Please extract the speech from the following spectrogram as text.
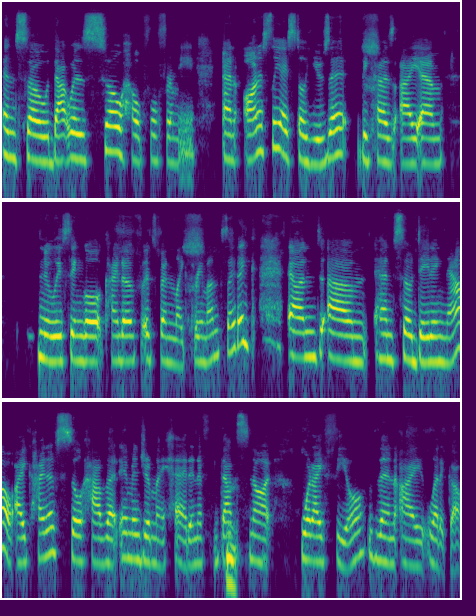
and so that was so helpful for me. And honestly, I still use it because I am newly single kind of it's been like three months i think and um and so dating now i kind of still have that image in my head and if that's mm. not what i feel then i let it go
